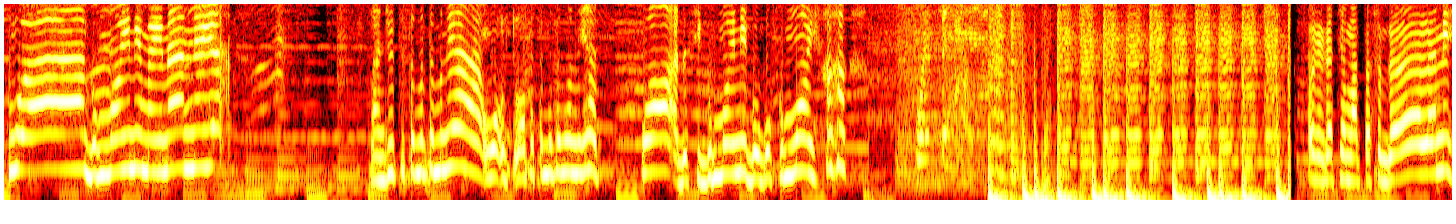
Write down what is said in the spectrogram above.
Wah, gemoy ini mainannya ya. Lanjut ya teman-teman ya. Wah, itu apa teman-teman lihat. Wah, ada si gemoy ini, gogok gemoy. Pakai kacamata segala nih.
